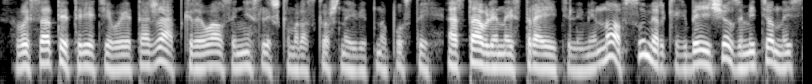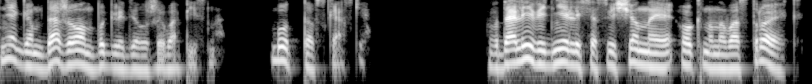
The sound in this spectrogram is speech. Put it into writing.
С высоты третьего этажа открывался не слишком роскошный вид на пустырь, оставленный строителями, но в сумерках, да еще заметенный снегом, даже он выглядел живописно. Будто в сказке. Вдали виднелись освещенные окна новостроек,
